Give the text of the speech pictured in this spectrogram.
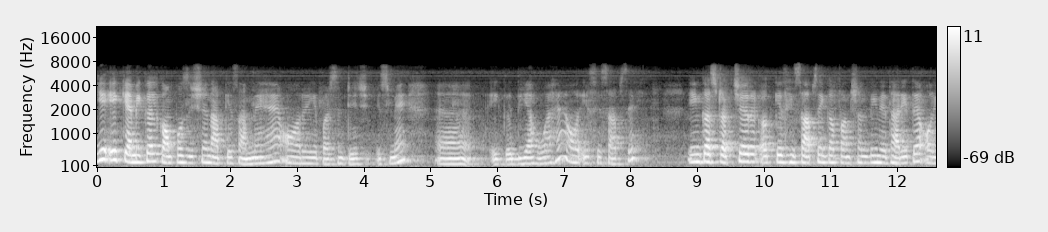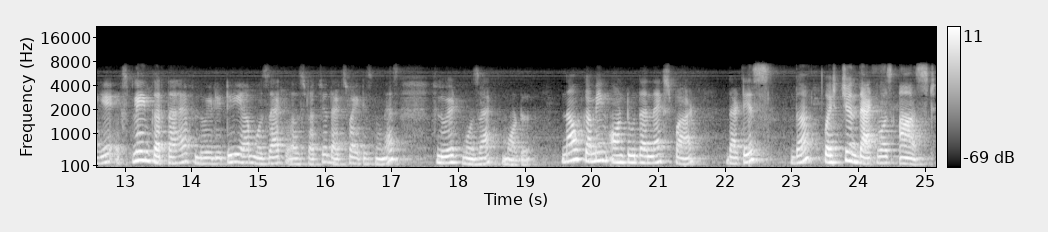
ये एक केमिकल कॉम्पोजिशन आपके सामने है, और ये परसेंटेज इसमें एक दिया हुआ है, और इस हिसाब से इनका स्ट्रक्चर के हिसाब से इनका फ़ंक्शन भी निर्धारित है और ये एक्सप्लेन करता है फ्लूडिटी या mosaic structure that's why it is known as fluid mosaic model. Now coming on to the next part that is the question that was asked.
